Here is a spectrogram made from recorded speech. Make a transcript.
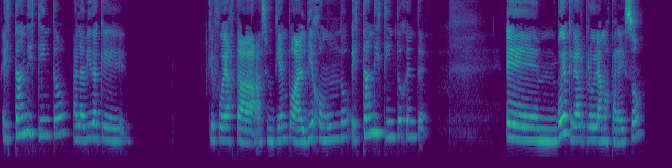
es tan distinto a la vida que, que fue hasta hace un tiempo, al viejo mundo. Es tan distinto, gente. Em, voy a crear programas para eso,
